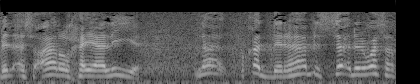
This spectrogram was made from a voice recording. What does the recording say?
بالأسعار الخيالية. لا تقدرها بالسعر الوسط.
